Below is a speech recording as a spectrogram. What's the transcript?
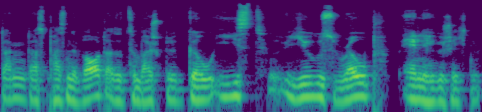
dann das passende Wort, also zum Beispiel go east, use rope, ähnliche Geschichten.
